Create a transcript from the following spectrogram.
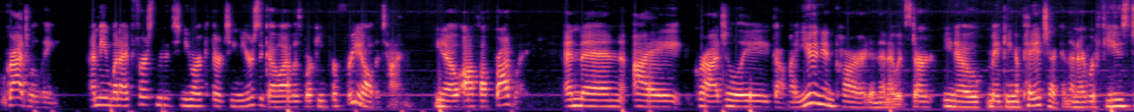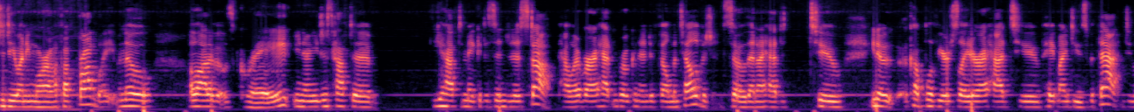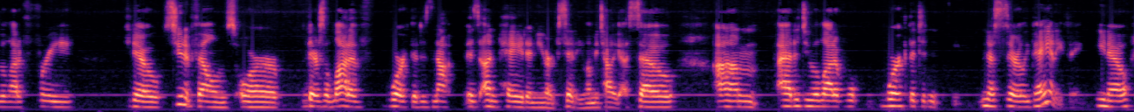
Gradually. I mean, when I first moved to New York 13 years ago, I was working for free all the time, you know, off off Broadway. And then I gradually got my union card and then I would start, you know, making a paycheck and then I refused to do any more off off Broadway, even though a lot of it was great. You know, you just have to you have to make a decision to stop. However, I hadn't broken into film and television. So then I had to, to, you know, a couple of years later, I had to pay my dues with that, do a lot of free, you know, student films, or there's a lot of work that is not, is unpaid in New York City, let me tell you. So, um, I had to do a lot of w- work that didn't necessarily pay anything, you know,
